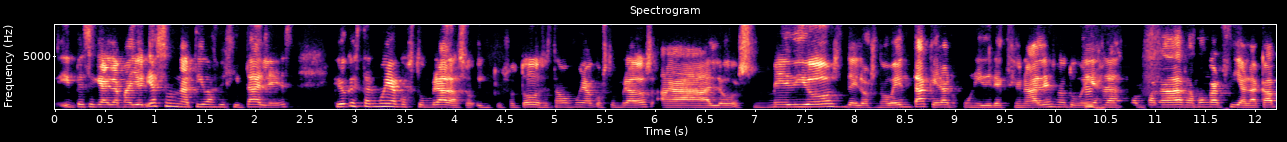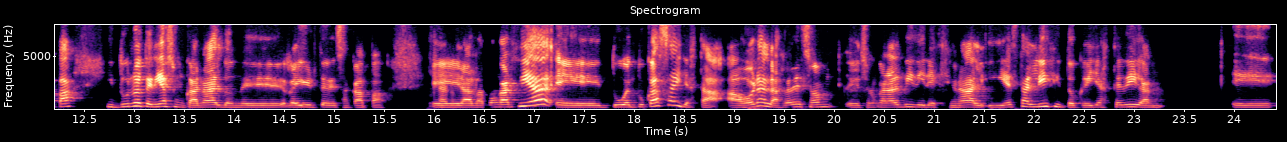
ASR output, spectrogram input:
y, pese a que la mayoría son nativas digitales, creo que están muy acostumbradas, o incluso todos estamos muy acostumbrados a los medios de los 90 que eran unidireccionales, ¿no? Tú veías las campanadas, Ramón García, la capa, y tú no tenías un canal donde reírte de esa capa. Eh, era Ramón García, eh, tú en tu casa y ya está. Ahora las redes son, son un canal bidireccional y es tan lícito que ellas te digan eh,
